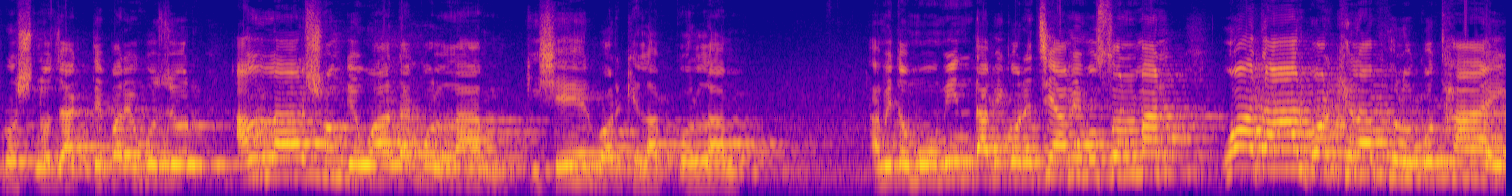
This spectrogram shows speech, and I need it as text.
প্রশ্ন জাগতে পারে, হুজুর, আল্লাহর সঙ্গে ওয়াদা করলাম, কিসের বরখেলাপ করলাম? আমি তো মুমিন দাবি করেছি, আমি মুসলমান। ওয়াদার বরখেলাপ হলো কোথায়?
